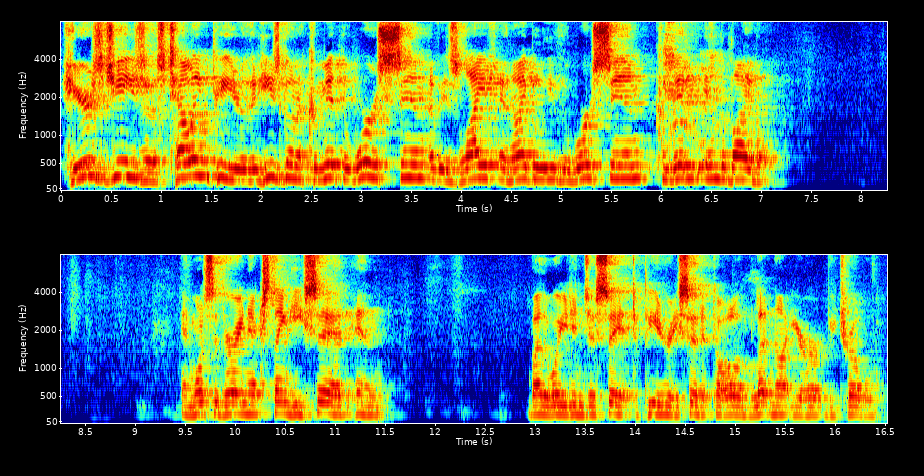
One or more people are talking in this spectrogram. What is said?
Here's Jesus telling Peter that he's going to commit the worst sin of his life, and I believe the worst sin committed in the Bible. And what's the very next thing he said? And By the way, he didn't just say it to Peter, he said it to all of them let not your heart be troubled.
